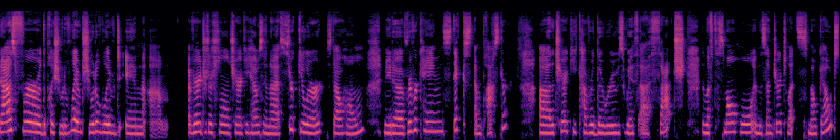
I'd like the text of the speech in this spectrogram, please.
now, as for the place she would have lived, she would have lived in um, a very traditional Cherokee house in a circular style home made of river cane, sticks, and plaster. Uh, the Cherokee covered their roofs with uh, thatch and left a small hole in the center to let smoke out.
